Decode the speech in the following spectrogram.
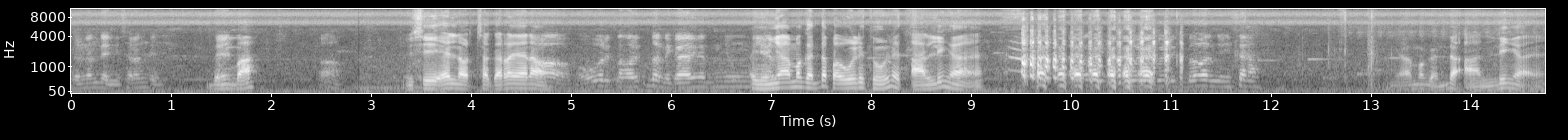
Doon lang din, isa lang din. Doon ba? Oo. Yung si El North sa Garay, ano? Oo, oh, ulit lang ulit doon. Igaya na dun yung... Ayun nga maganda, paulit-ulit. Anli nga. Ulit doon, yung isa. Nga maganda, anli nga eh.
